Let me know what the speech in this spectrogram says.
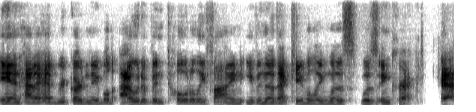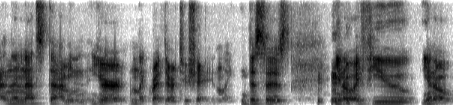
and had i had root guard enabled i would have been totally fine even though that cabling was was incorrect yeah and then that's the i mean you're like right there touche and like this is you know if you you know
